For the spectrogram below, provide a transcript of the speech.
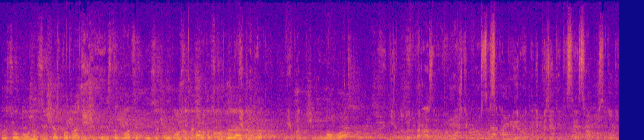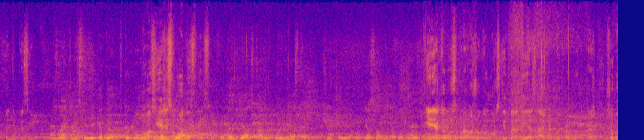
То есть он должен сейчас потратить 420 тысяч. Выпустить банковскую гарантию на, Слушай, на вас. Нет, ну вы по-разному. Вы можете просто саккумулировать на депозите эти средства, вам просто дадут по депозиту. Вы знаете, если я когда в тот момент, Ну, у вас когда, есть же я, свободные средства? когда я стану инвестором, четко я, вот я с вами тогда буду Не, я уже провожу государственные торги, я знаю, как мы проводим. Понимаешь? Чтобы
